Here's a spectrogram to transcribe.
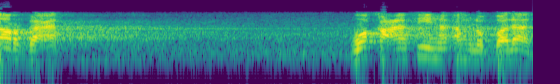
أربعة. وقع فيها أهل الضلال.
